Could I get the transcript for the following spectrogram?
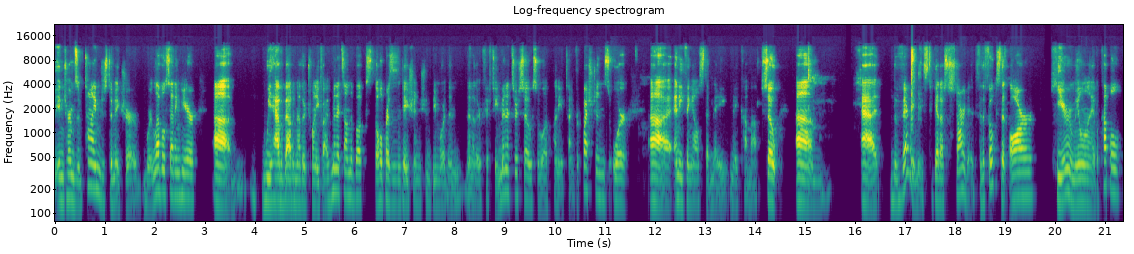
in terms of time just to make sure we're level setting here um, we have about another 25 minutes on the books. The whole presentation shouldn't be more than another 15 minutes or so. So we'll have plenty of time for questions or uh, anything else that may, may come up. So um, at the very least, to get us started, for the folks that are here, and we only have a couple,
